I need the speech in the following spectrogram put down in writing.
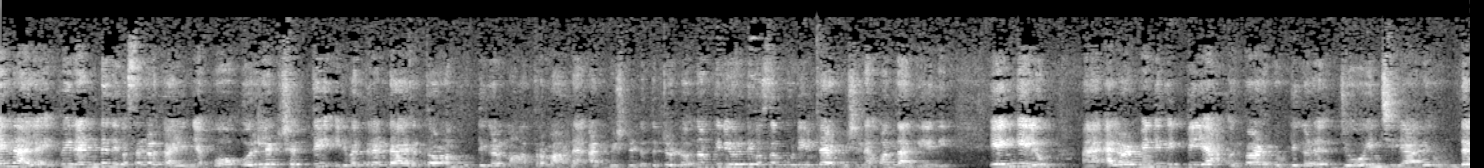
എന്നാൽ ഇപ്പൊ ഈ രണ്ട് ദിവസങ്ങൾ കഴിഞ്ഞപ്പോ ഒരു ലക്ഷത്തി ഇരുപത്തിരണ്ടായിരത്തോളം കുട്ടികൾ മാത്രമാണ് അഡ്മിഷൻ എടുത്തിട്ടുള്ളൂ. നമുക്ക് ഇനി ഒരു ദിവസം കൂടി ഉണ്ട് അഡ്മിഷന് ഒന്നാം തീയതി. എങ്കിലും അലോട്ട്മെന്റ് കിട്ടിയ ഒരുപാട് കുട്ടികൾ ജോയിൻ ചെയ്യാതെ ഉണ്ട്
